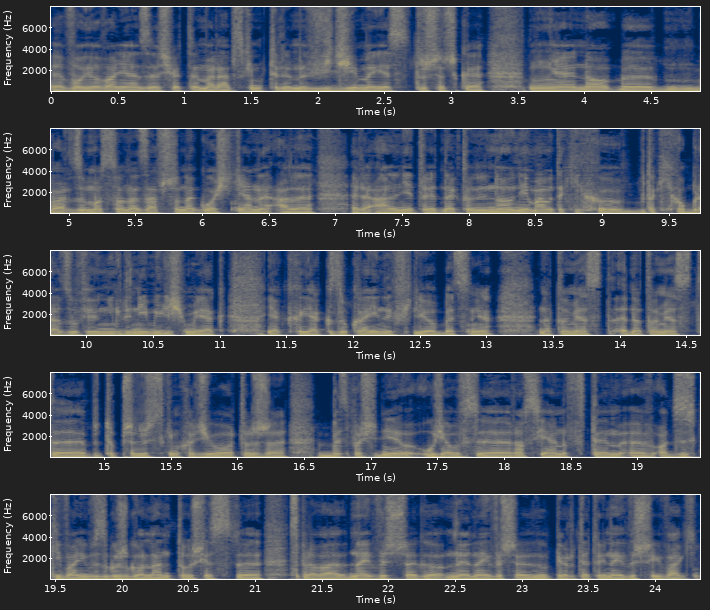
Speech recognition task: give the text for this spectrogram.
e, wojowania ze światem arabskim, który my widzimy jest troszeczkę mm, no, e, bardzo mocno na zawsze nagłaśniane, ale realnie to jednak to, no, nie mamy takich, e, takich obrazów, nigdy nie mieliśmy jak, jak, jak z Ukrainy w chwili obecnie. Natomiast, natomiast to przede wszystkim chodziło o to, że bezpośredni udział Rosjan w tym w odzyskiwaniu wzgórz Golan to już jest sprawa najwyższego, najwyższego priorytetu i najwyższej wagi.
